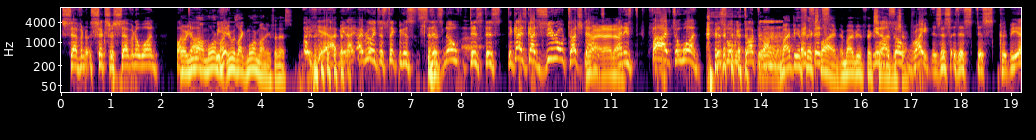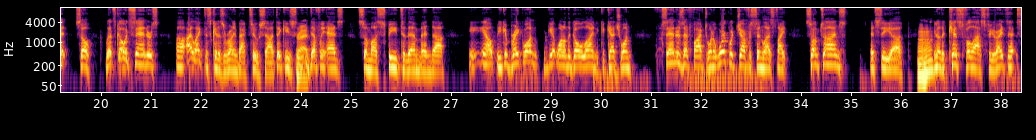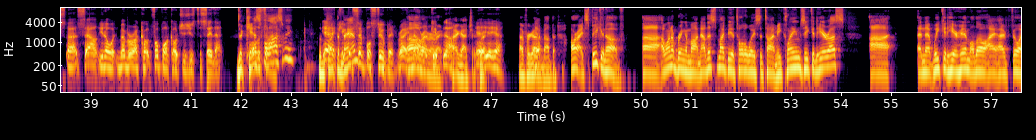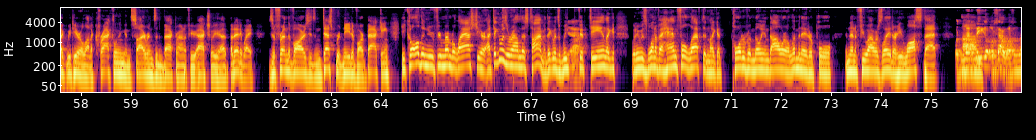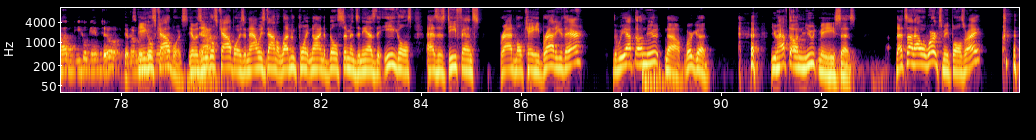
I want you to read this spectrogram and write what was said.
seven, six or seven to one. But oh, you uh, want more money? hit- You would like more money for this. uh, yeah, I mean, I, I really just think because there's no this this the guy's got zero touchdowns Right, and he's five to one. This is what we've talked about. Might be a It's- fixed it's- line. It might be a fixed line. you know, line so sure. right, is this is this this could be it. So let's go with Sanders. Uh, I like this kid as a running back too. So I think he's he definitely adds some uh, speed to them, and uh, he- you know he could break one, get one on the goal line, he could catch one. Sanders at five to one. It worked with Jefferson last night. Sometimes it's the uh, Mhm. you know the kiss philosophy, right? Uh, Sal, you know, remember our co- football coaches used to say that. The kiss the philosophy? The, Yeah, like the keep it simple, stupid, right? Oh, no, right, right, keep- right. no. I got you. Yeah, Right. yeah, yeah. I forgot Yep. about that. All right. Speaking of, uh, I want to bring him on. Now, this might be a total waste of time. He claims he could hear us uh, and that we could hear him, although I, I feel like we'd hear a lot of crackling and sirens in the background if you actually had. But anyway, he's a friend of ours. He's in desperate need of our backing. He called in, if you remember last year, I think it was around this time. I think it was week Yeah. 15, like when he was one of a handful left in like a quarter of a million dollar eliminator pool. And then a few hours later, he lost that. Wasn't that Um, an Eagle? Was that wasn't that an Eagle game too? It was Eagles? Cowboys. It was Yeah. Eagles Cowboys, and now he's down 11.9 to Bill Simmons, and he has the Eagles as his defense. Brad Mulcahy. Brad, are you there? Do we have to unmute? No, we're good. you have to unmute me, he says. That's not how it works, meatballs, right?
